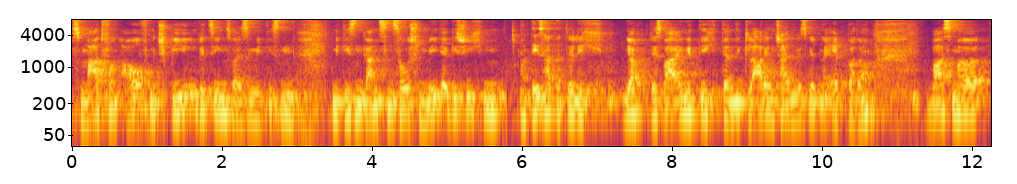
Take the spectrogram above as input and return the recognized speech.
Smartphone auf, mit Spielen beziehungsweise mit diesen, mit diesen ganzen Social-Media-Geschichten. Und das hat natürlich, ja, das war eigentlich dann die klare Entscheidung, es wird eine App, oder? Was wir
